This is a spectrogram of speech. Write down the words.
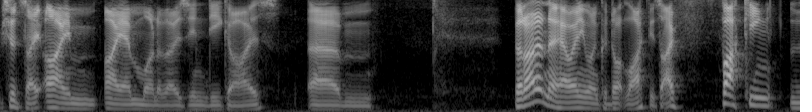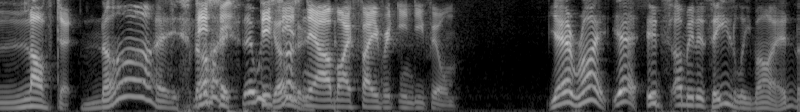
should say I'm I am one of those Indy guys. Um, but I don't know how anyone could not like this. I fucking loved it. Nice, This nice. is there we this go. is now my favorite Indy film. Yeah, right. Yeah, it's. I mean, it's easily mine.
